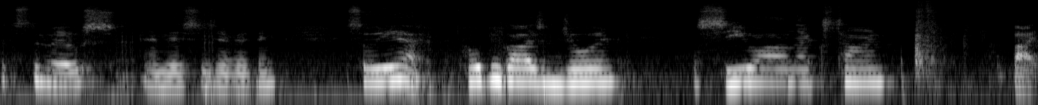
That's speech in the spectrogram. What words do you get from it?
That's the mouse, and this is everything. So yeah, hope you guys enjoyed. I'll see you all next time. Bye.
